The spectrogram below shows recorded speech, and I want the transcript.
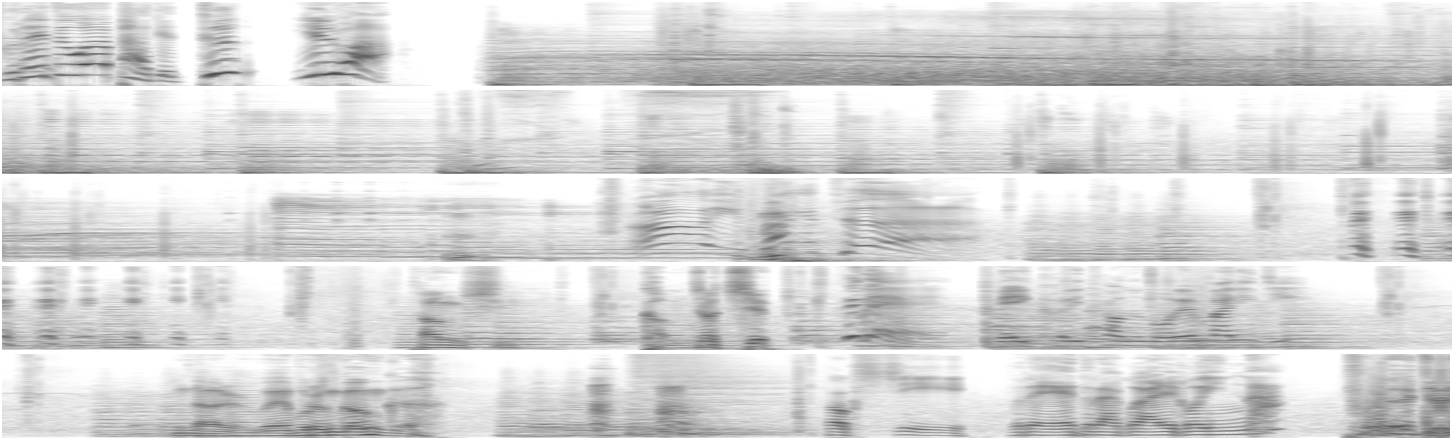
브레드와 바게트 1화. 아이 바게트. 당신 감자칩. 그래 베이커리 타운은 오랜만이지 날 왜 부른 건가? 혹시 브레드라고 알고 있나? 브레드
